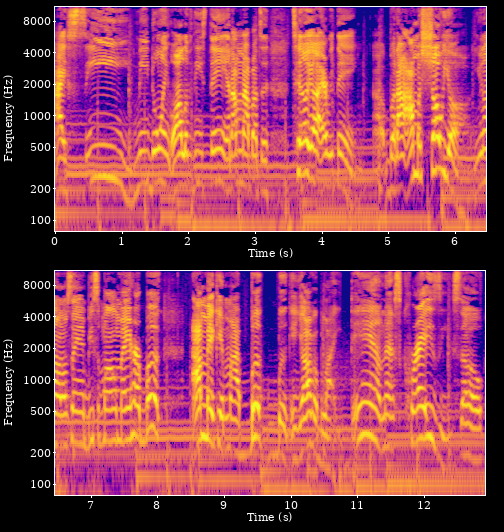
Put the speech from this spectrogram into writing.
I see me doing all of these things, and I'm not about to tell y'all everything, uh, but I, am gonna show y'all. You know what I'm saying? B Simone made her book. I'm making my book book, and y'all gonna be like, "Damn, that's crazy." So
